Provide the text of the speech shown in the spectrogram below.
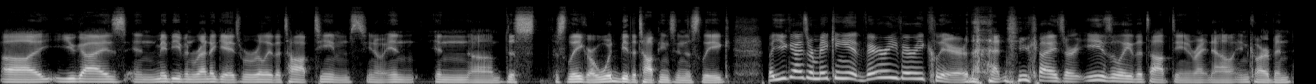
uh, you guys and maybe even Renegades were really the top teams, you know, in in um, this this league or would be the top teams in this league. But you guys are making it very very clear that you guys are easily the top team right now in Carbon.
